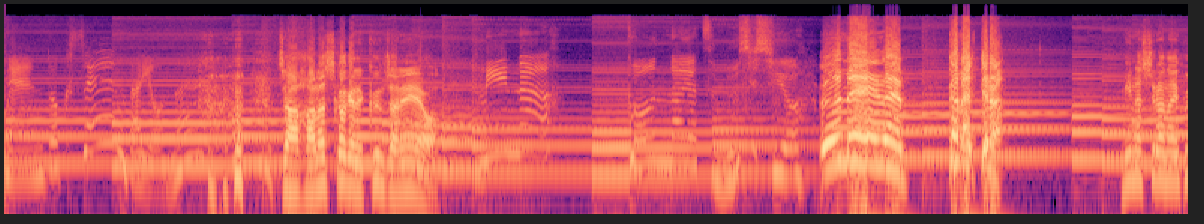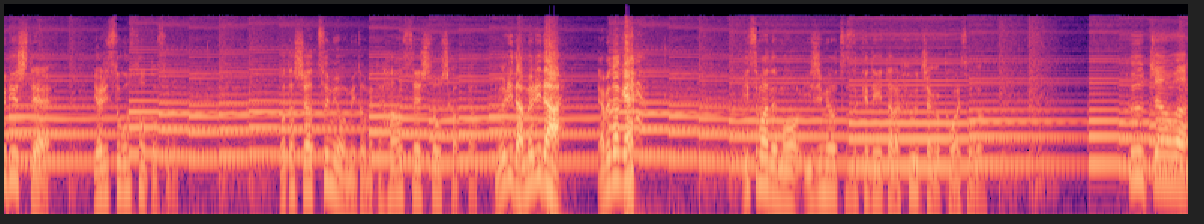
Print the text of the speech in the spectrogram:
めんどくせえんだよね。じゃあ話しかけてくんじゃねえよ。みんなこんなやつ無視しよう。うめえわみんな知らないふりをしてやり過ごそうとする。私は罪を認めて反省してほしかった。無理だ無理だ。やめとけ。いつまでもいじめを続けていたらふーちゃんがかわいそうだ。ふーちゃんは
